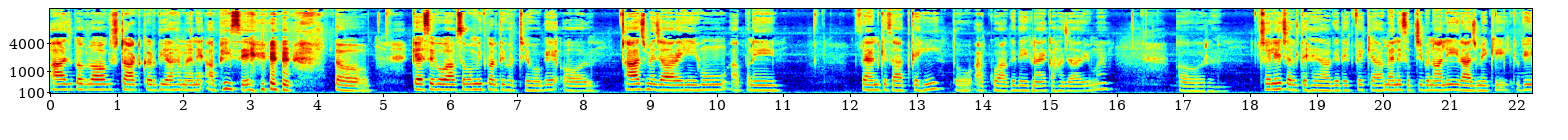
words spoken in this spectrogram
आज का व्लॉग स्टार्ट कर दिया है मैंने अभी से। तो कैसे हो आप सब? उम्मीद करती हो अच्छे होगे। और आज मैं जा रही हूँ अपने फ्रेंड के साथ कहीं। तो आपको आगे देखना है कहाँ जा रही हूँ मैं। और चलिए चलते हैं आगे देखते क्या। मैंने सब्ज़ी बना ली राजमे की, क्योंकि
